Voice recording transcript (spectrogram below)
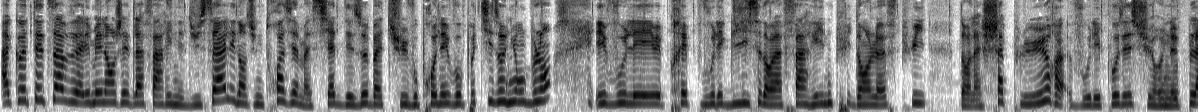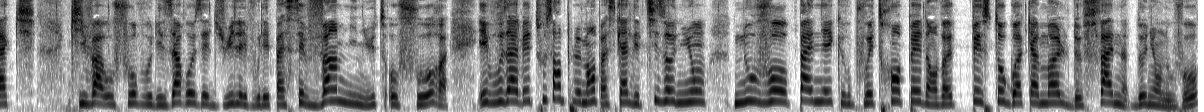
À côté de ça, vous allez mélanger de la farine et du sel et dans une troisième assiette des œufs battus. Vous prenez vos petits oignons blancs et vous les, vous les glissez dans la farine, puis dans l'œuf, puis dans la chapelure. Vous les posez sur une plaque qui va au four. Vous les arrosez d'huile et vous les passez 20 minutes au four. Et vous avez tout simplement, Pascal, des petits oignons nouveaux panés que vous pouvez tremper dans votre pesto guacamole de fan d'oignons nouveaux.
